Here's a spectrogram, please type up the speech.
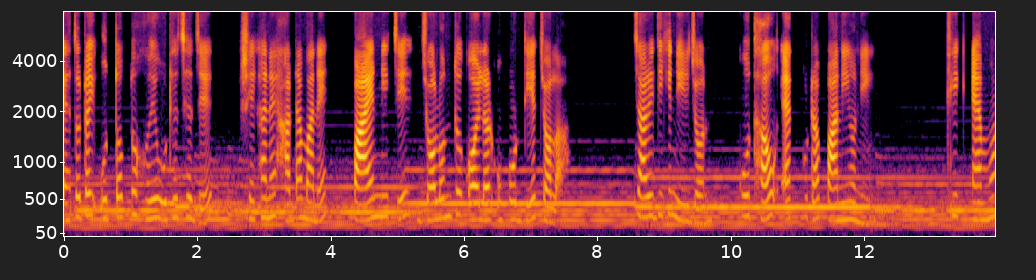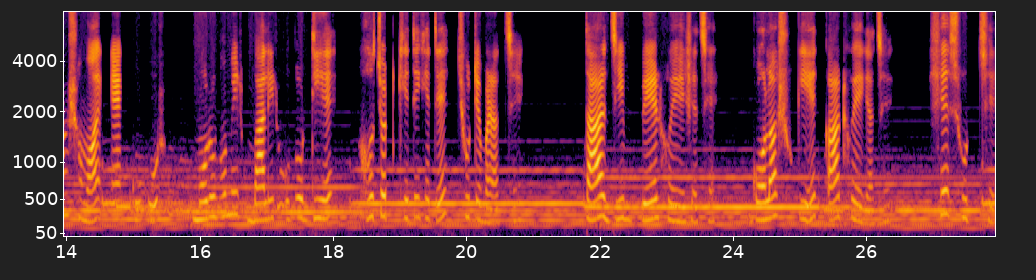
এতটাই উত্তপ্ত হয়ে উঠেছে যে সেখানে হাঁটা মানে পায়ের নিচে জ্বলন্ত কয়লার উপর দিয়ে চলা। চারিদিকে নির্জন, কোথাও এক ফোঁটা পানিও নেই। ঠিক এমন সময় এক কুকুর মরুভূমির বালির উপর দিয়ে হোঁচট খেতে খেতে ছুটে বেড়াচ্ছে। তার জীব বের হয়ে এসেছে, গলা শুকিয়ে কাঠ হয়ে গেছে। সে ছুটছে,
